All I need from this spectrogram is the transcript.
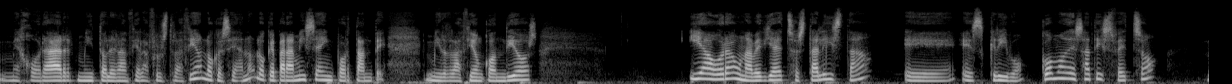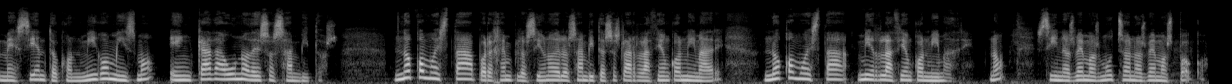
mejorar mi tolerancia a la frustración, lo que sea, ¿no? Lo que para mí sea importante, mi relación con Dios. Y ahora, una vez ya hecho esta lista, eh, escribo cómo de satisfecho me siento conmigo mismo en cada uno de esos ámbitos. No cómo está, por ejemplo, si uno de los ámbitos es la relación con mi madre, no cómo está mi relación con mi madre, ¿no? Si nos vemos mucho, nos vemos poco,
